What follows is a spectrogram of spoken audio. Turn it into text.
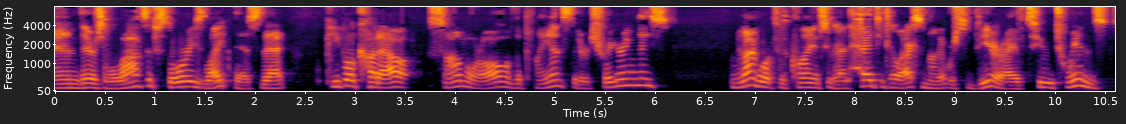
And there's lots of stories like this that people cut out some or all of the plants that are triggering this. I mean, I've worked with clients who had head to toe eczema that were severe. I have two twins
